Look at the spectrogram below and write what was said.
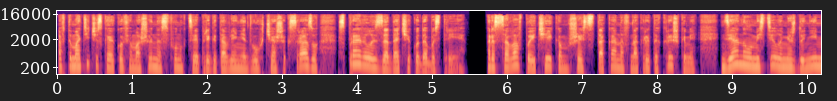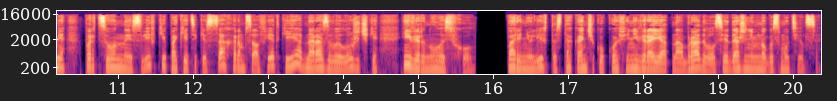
Автоматическая кофемашина с функцией приготовления двух чашек сразу справилась с задачей куда быстрее. Рассовав по ячейкам шесть стаканов, накрытых крышками, Диана уместила между ними порционные сливки, пакетики с сахаром, салфетки и одноразовые ложечки и вернулась в холл. Парень у лифта стаканчику кофе невероятно обрадовался и даже немного смутился.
